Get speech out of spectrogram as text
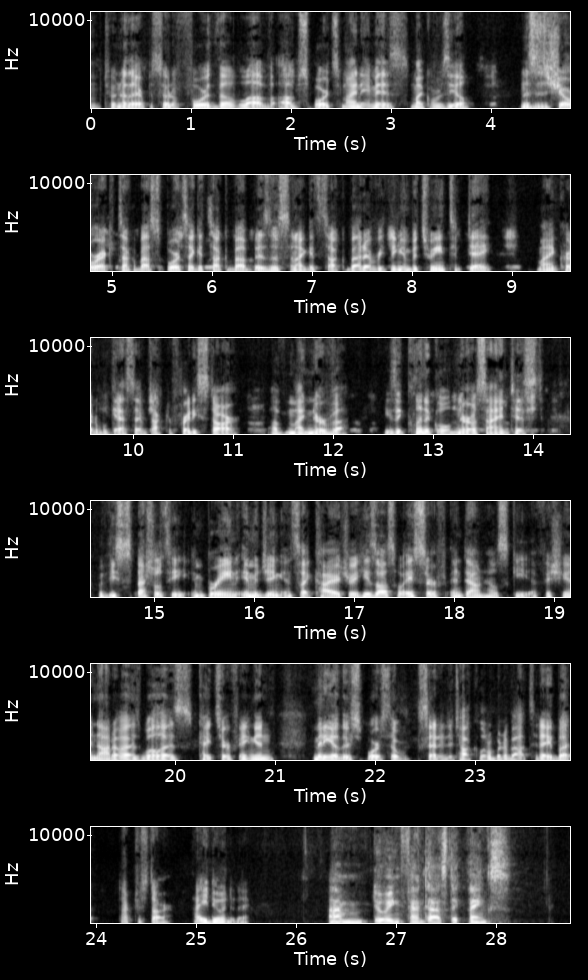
Welcome to another episode of For the Love of Sports. My name is Michael Rasile, and this is a show where I can talk about sports, I can talk about business, and I to talk about everything in between. Today, my incredible guest, I have Dr. Freddie Starr of MyNeurva. He's a clinical neuroscientist with the specialty in brain imaging and psychiatry. He's also a surf and downhill ski aficionado, as well as kite surfing and many other sports that we're excited to talk a little bit about today. But Dr. Starr, how are you doing today? I'm doing fantastic. Thanks.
